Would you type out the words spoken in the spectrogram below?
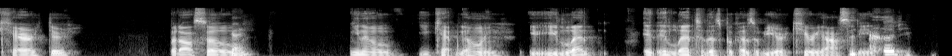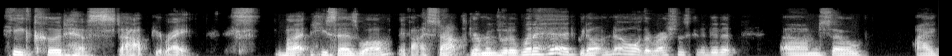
character, but also, okay. you know, you kept going. You you led it, it led to this because of your curiosity. He could he could have stopped, you're right. But he says, well, if I stopped, the Germans would have went ahead. We don't know. The Russians could have did it. Um, so I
